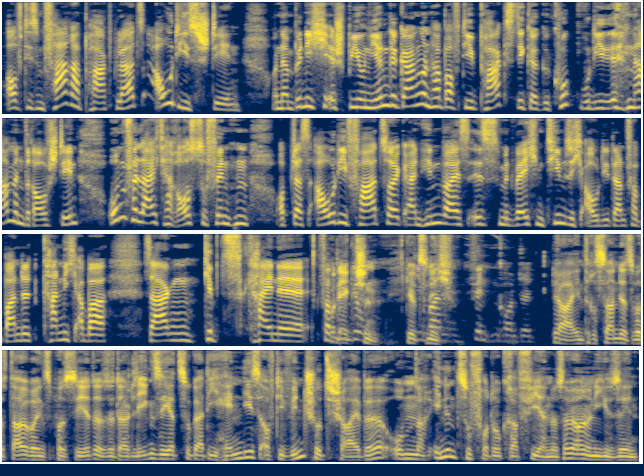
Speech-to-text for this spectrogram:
auf diesem Fahrerparkplatz Audis stehen. Und dann bin ich äh, spionieren gegangen und habe auf die Parksticker geguckt, wo die Namen draufstehen, um vielleicht herauszufinden, ob das Audi-Fahrzeug ein Hinweis ist, mit welchem Team sich Audi dann verbandelt. Kann ich aber sagen, gibt's keine Verbindung, Connection. Gibt's nicht. finden konnte. Ja, interessant jetzt, was da übrigens passiert. Also da legen sie jetzt sogar die Handys auf die Windschutzscheibe, um nach innen zu fotografieren. Das habe ich auch noch nie gesehen.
